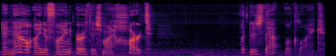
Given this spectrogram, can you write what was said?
and now I define earth as my heart, what does that look like?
